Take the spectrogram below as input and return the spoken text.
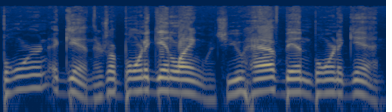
born again there's our born again language you have been born again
